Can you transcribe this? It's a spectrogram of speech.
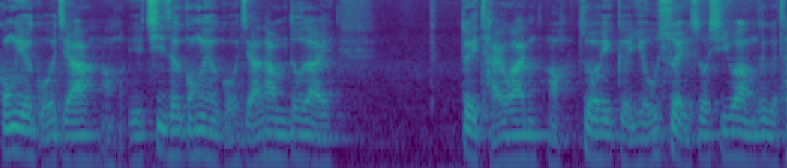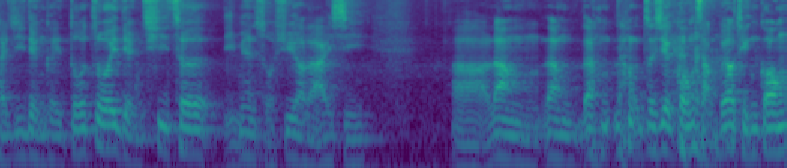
工业国家啊，也汽车工业国家，他们都在。对台湾啊做一个游说，说希望这个台积电可以多做一点汽车里面所需要的 IC，啊，让让让让这些工厂不要停工，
